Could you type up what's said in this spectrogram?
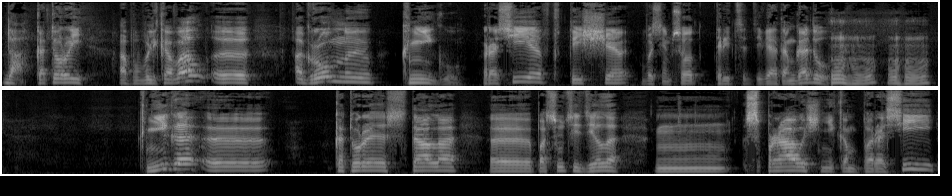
да. который опубликовал э, огромную книгу «Россия в 1839 году». Угу, угу. Книга, э, которая стала, по сути дела, справочником по России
